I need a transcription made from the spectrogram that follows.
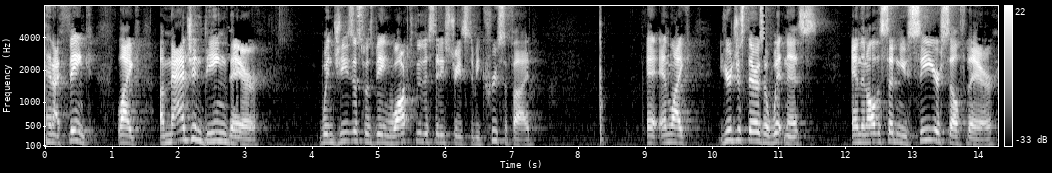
And I think, like, imagine being there when Jesus was being walked through the city streets to be crucified. And, and, like, you're just there as a witness, and then all of a sudden you see yourself there,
